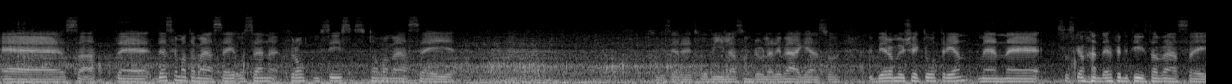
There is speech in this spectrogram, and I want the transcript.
Eh, så att eh, det ska man ta med sig och sen förhoppningsvis så tar man med sig vi ser det är två bilar som rullar iväg här så vi ber om ursäkt återigen men eh, så ska man definitivt ta med sig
